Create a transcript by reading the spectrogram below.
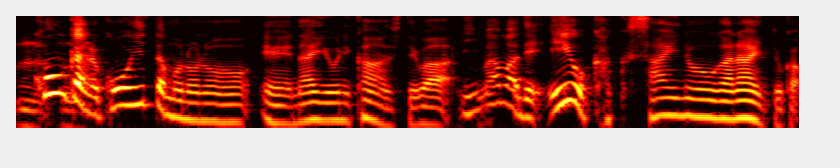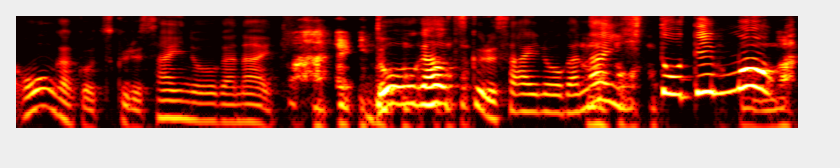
うん今回のこういったものの、えー内容に関しては今まで絵を描く才能がないとか音楽を作る才能がないはい動画を作る才能がない人でも ま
